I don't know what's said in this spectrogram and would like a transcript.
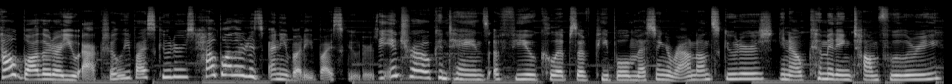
how bothered are you actually by scooters? How bothered is anybody by scooters? The intro contains a few clips of people messing around on scooters, you know, committing tomfoolery,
